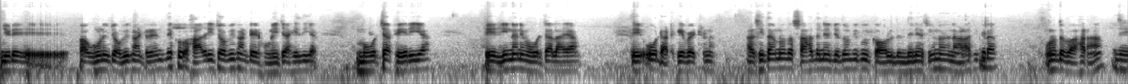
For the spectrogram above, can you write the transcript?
ਜਿਹੜੇ ਭਾਊ ਹੁਣੀ 24 ਘੰਟੇ ਰਹਿੰਦੇ ਦੇਖੋ ਹਾਜ਼ਰੀ 24 ਘੰਟੇ ਹੋਣੀ ਚਾਹੀਦੀ ਆ। ਮੋਰਚਾ ਫੇਰ ਹੀ ਆ। ਤੇ ਜਿਨ੍ਹਾਂ ਨੇ ਮੋਰਚਾ ਲਾਇਆ ਤੇ ਉਹ ਡਟ ਕੇ ਬੈਠਣ। ਅਸੀਂ ਤਾਂ ਉਹਨਾਂ ਦਾ ਸਾਥ ਦਿੰਦੇ ਹਾਂ। ਜਦੋਂ ਵੀ ਕੋਈ ਕਾਲ ਦਿੰਦੇ ਨੇ ਅਸੀਂ ਉਹਨਾਂ ਦੇ ਨਾਲ ਅਸੀਂ ਕਿਹੜਾ ਉਹਨਾਂ ਤੋਂ ਬਾਹਰ ਆ ਜੀ।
